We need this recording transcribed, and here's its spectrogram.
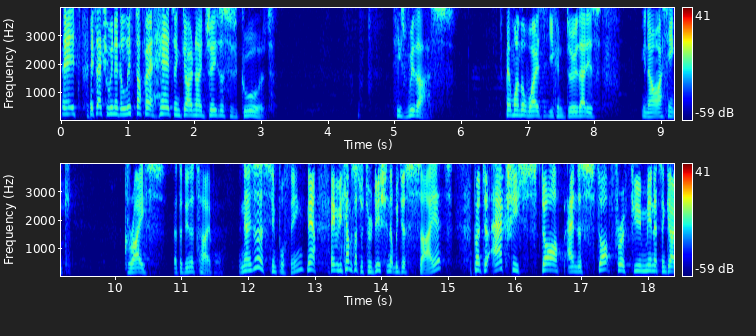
It, it's actually, we need to lift up our heads and go, no, Jesus is good. He's with us. And one of the ways that you can do that is, you know, I think grace at the dinner table. Now, isn't that a simple thing? Now, it becomes such a tradition that we just say it, but to actually stop and to stop for a few minutes and go,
